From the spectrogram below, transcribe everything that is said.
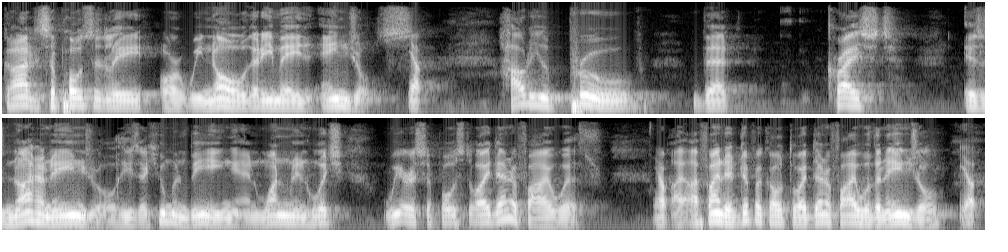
God supposedly, or we know that He made angels. Yep. How do you prove that Christ is not an angel? He's a human being and one in which we are supposed to identify with. Yep. I, I find it difficult to identify with an angel. Yep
